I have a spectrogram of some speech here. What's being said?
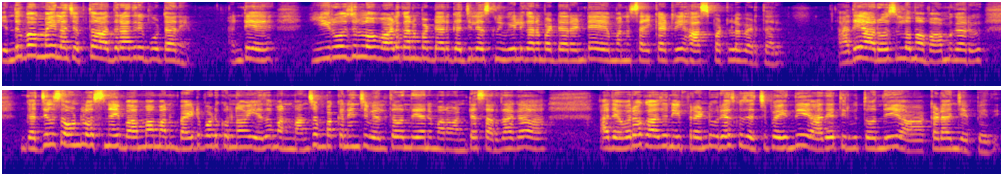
ఎందుకు బామ్మ ఇలా చెప్తావు అర్ధరాత్రి పూట అని? అంటే ఈ రోజుల్లో వాళ్ళు కనబడ్డారు గజ్జలు వేసుకుని వీళ్ళు కనబడ్డారంటే మన సైకాట్రీ హాస్పిటల్లో పెడతారు. అదే ఆ రోజుల్లో మా బామ్మగారు గజ్జల సౌండ్లు వస్తున్నాయి బామ్మ మనం బయట పడుకున్నాం ఏదో మన మంచం పక్క నుంచి వెళ్తోంది అని మనం అంటే సరదాగా అది ఎవరో కాదు నీ ఫ్రెండ్ ఊరేసుకు చచ్చిపోయింది అదే తిరుగుతోంది అక్కడ అని చెప్పేది.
